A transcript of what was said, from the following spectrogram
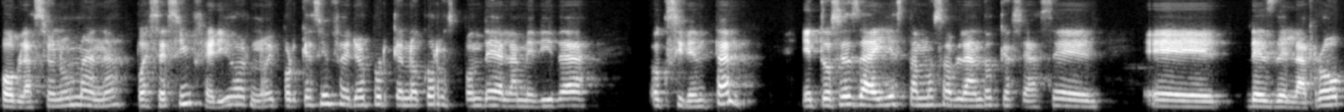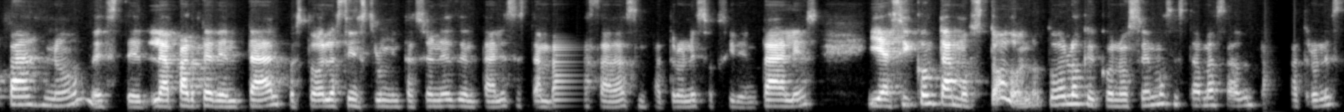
población humana, pues es inferior, ¿no? ¿Y por qué es inferior? Porque no corresponde a la medida occidental. Entonces de ahí estamos hablando que se hace eh, desde la ropa, ¿no? Este, la parte dental, pues todas las instrumentaciones dentales están basadas en patrones occidentales y así contamos todo, ¿no? Todo lo que conocemos está basado en patrones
